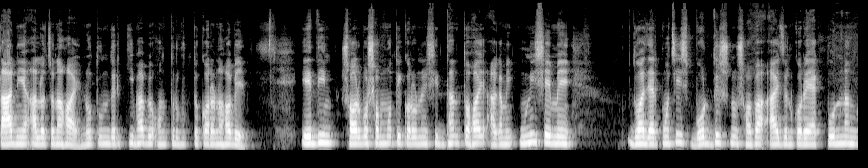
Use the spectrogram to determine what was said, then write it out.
তা নিয়ে আলোচনা হয়। নতুনদের কীভাবে অন্তর্ভুক্ত করানো হবে? এদিন সর্বসম্মতিকরণের সিদ্ধান্ত হয়। আগামী উনিশে মে দু হাজার পঁচিশ বর্ধিষ্ণু সভা আয়োজন করে এক পূর্ণাঙ্গ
